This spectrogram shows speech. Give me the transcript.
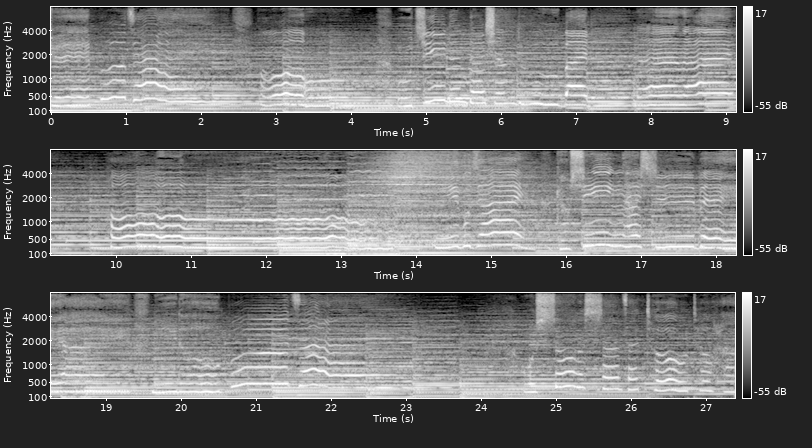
却不在。只能单向独白的难挨。哦，你不在，高兴还是悲哀，你都不在，我受了伤才偷偷喊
